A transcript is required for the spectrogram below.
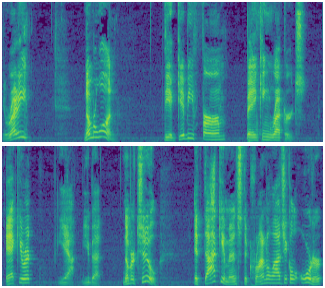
You ready? Number one, the Egibi firm banking records. Accurate? Yeah, you bet. Number two, it documents the chronological order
